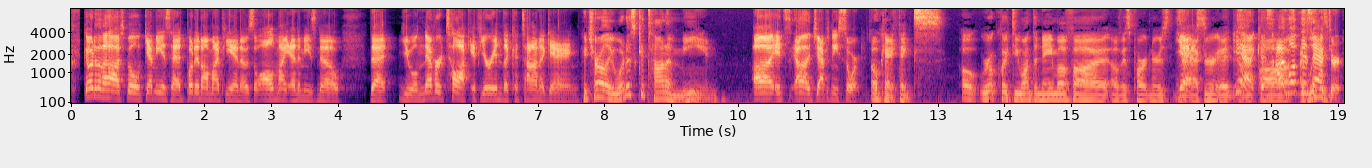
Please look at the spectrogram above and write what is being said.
go to the hospital, get me his head, put it on my piano, so all my enemies know that you will never talk if you're in the katana gang. Hey Charlie, what does katana mean? Uh, it's uh, Japanese sword. Okay, thanks. Oh, real quick, do you want the name of uh of his partners? Yes. actor. It, Yeah, um, 'cause uh, I love this it's actor.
